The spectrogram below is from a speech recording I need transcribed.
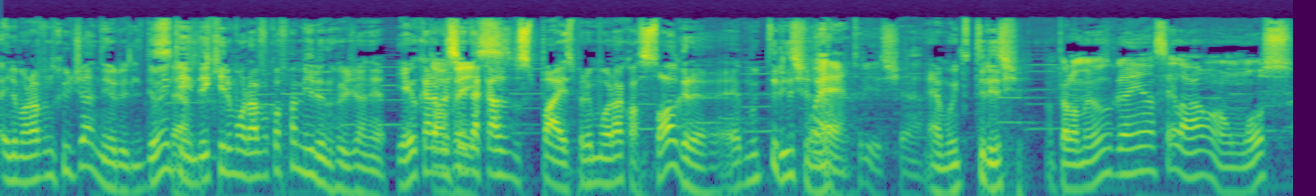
ele morava no Rio de Janeiro. Ele deu a Certo. entender que ele morava com a família no Rio de Janeiro. E aí o cara vai sair da Talvez. casa dos pais pra ir morar com a sogra, é muito triste, Ué, né? Triste, é. É muito triste. Pelo menos ganha, sei lá, um almoço.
